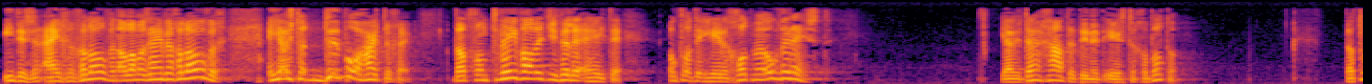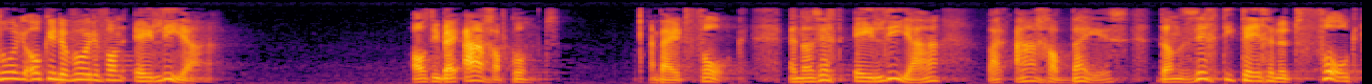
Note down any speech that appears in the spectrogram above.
Ieder zijn eigen geloof en allemaal zijn we gelovig. En juist dat dubbelhartige, dat van twee walletjes willen eten, ook wel de Heere God, maar ook de rest. Juist daar gaat het in het eerste gebod om. Dat hoor je ook in de woorden van Elia. Als die bij Agap komt. En bij het volk. En dan zegt Elia, waar Agap bij is, dan zegt hij tegen het volk,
